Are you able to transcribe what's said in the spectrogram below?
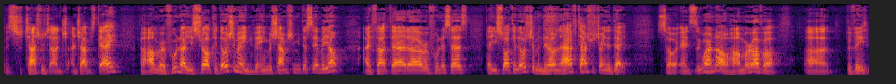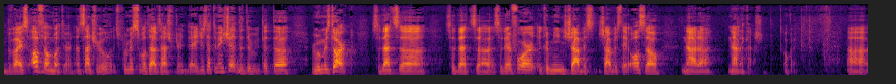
it's tashmish on, on Shabbos day. V'amar Funa Yisrael Kedoshim Ve'im B'Sham Shemitah B'Yom. I thought that uh, Rav Huna says that you saw Kedoshim and they don't have Tashmish during the day. So, and it's the Gemara, no, Hamarava. Uh, of mutter. That's not true. It's permissible to have tashmish during the day. You just have to make sure that the, that the room is dark. So that's uh, so that's uh, so therefore it could mean Shabbos Shabbos day also, not a not a kasha. Okay, uh,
